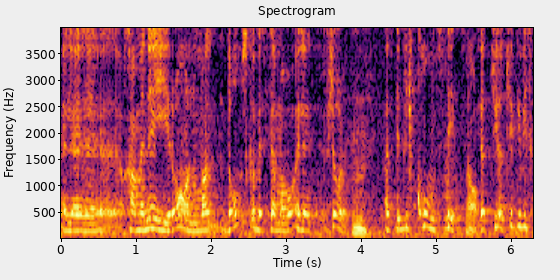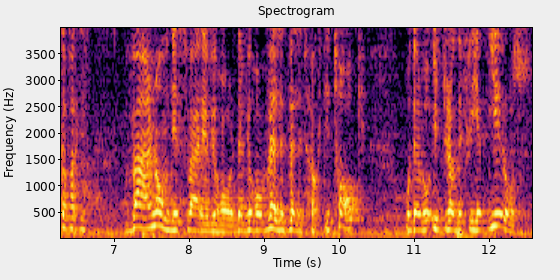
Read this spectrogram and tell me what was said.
eller Khamenei i Iran och man, de ska bestämma vad, eller förstår du? Alltså det blir konstigt. Ja. Jag, jag tycker vi ska faktiskt värna om det Sverige vi har, där vi har väldigt, väldigt högt i tak och där vår yttrandefrihet ger oss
